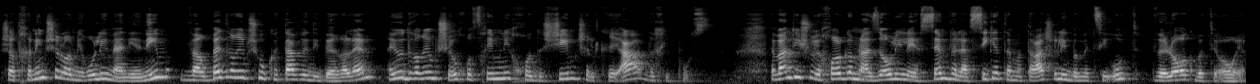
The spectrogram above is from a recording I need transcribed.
שהתכנים שלו נראו לי מעניינים, והרבה דברים שהוא כתב ודיבר עליהם, היו דברים שהיו חוסכים לי חודשים של קריאה וחיפוש. הבנתי שהוא יכול גם לעזור לי ליישם ולהשיג את המטרה שלי במציאות, ולא רק בתיאוריה.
